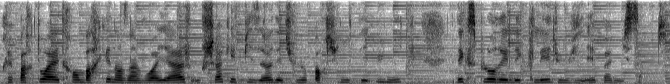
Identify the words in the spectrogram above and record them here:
Prépare-toi à être embarqué dans un voyage où chaque épisode est une opportunité unique d'explorer les clés d'une vie épanouissante.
